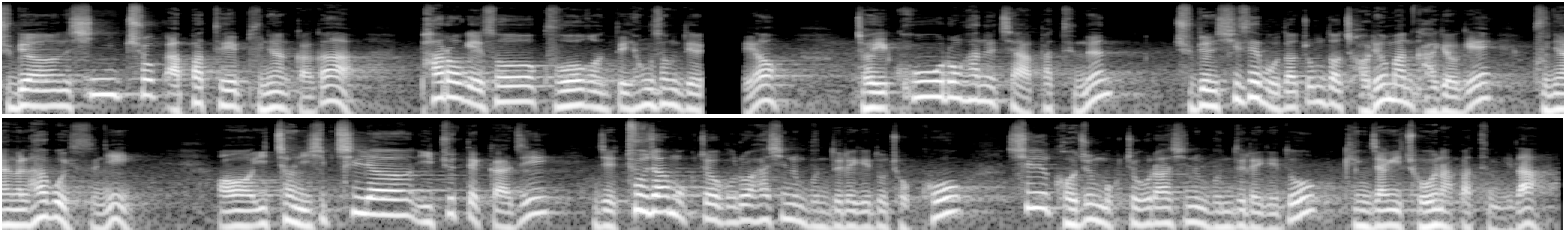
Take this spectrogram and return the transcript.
주변 신축 아파트의 분양가가 8억에서 9억 원대 형성되어 있는데요. 저희 코롱 하늘채 아파트는 주변 시세보다 좀 더 저렴한 가격에 분양을 하고 있으니 어, 2027년 입주 때까지 이제 투자 목적으로 하시는 분들에게도 좋고 실거주 목적으로 하시는 분들에게도 굉장히 좋은 아파트입니다.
